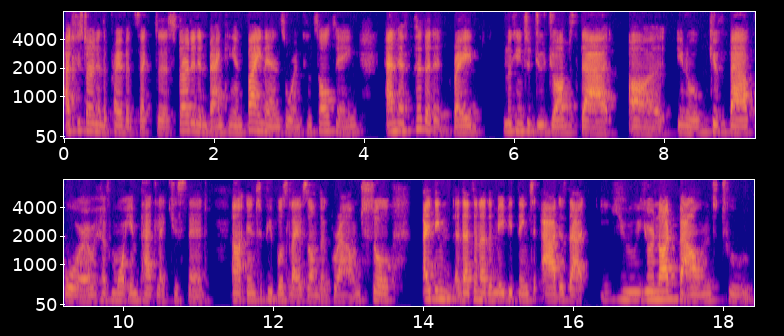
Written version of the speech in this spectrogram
actually started in the private sector, started in banking and finance or in consulting, and have pivoted, right, looking to do jobs that uh, you know, give back or have more impact, like you said uh, into people's lives on the ground. So I think that's another maybe thing to add is that you you're not bound to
